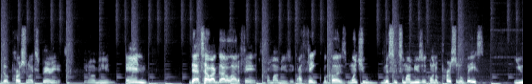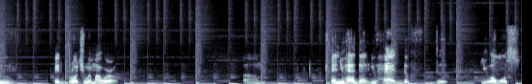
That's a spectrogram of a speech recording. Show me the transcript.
the personal experience you know what i mean and that's how I got a lot of fans from my music. I think because once you listen to my music on a personal base, you it brought you in my world. Um, and you had the you had the the you almost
